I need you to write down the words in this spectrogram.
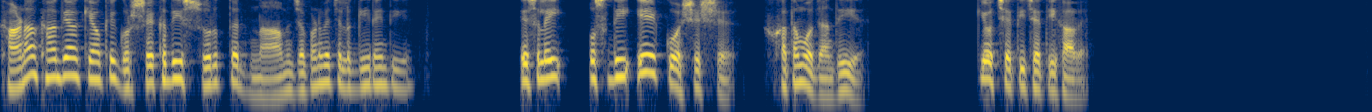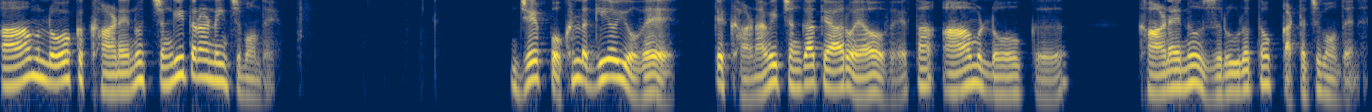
ਖਾਣਾ ਖਾਂਦਿਆਂ ਕਿਉਂਕਿ ਗੁਰਸਿੱਖ ਦੀ ਸੁਰਤ ਨਾਮ ਜਪਣ ਵਿੱਚ ਲੱਗੀ ਰਹਿੰਦੀ ਹੈ, ਇਸ ਲਈ ਉਸ ਦੀ ਇਹ ਕੋਸ਼ਿਸ਼ ਖਤਮ ਹੋ ਜਾਂਦੀ ਹੈ ਕਿ ਉਹ ਛੇਤੀ ਛੇਤੀ ਖਾਵੇ। ਆਮ ਲੋਕ ਖਾਣੇ ਨੂੰ ਚੰਗੀ ਤਰ੍ਹਾਂ ਨਹੀਂ ਚਬਾਉਂਦੇ। ਜੇ ਭੁੱਖ ਲੱਗੀ ਹੋਈ ਹੋਵੇ ਤੇ ਖਾਣਾ ਵੀ ਚੰਗਾ ਤਿਆਰ ਹੋਇਆ ਹੋਵੇ ਤਾਂ ਆਮ ਲੋਕ ਖਾਣੇ ਨੂੰ ਜ਼ਰੂਰਤ ਤੋਂ ਘੱਟ ਚਬਾਉਂਦੇ ਨੇ।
